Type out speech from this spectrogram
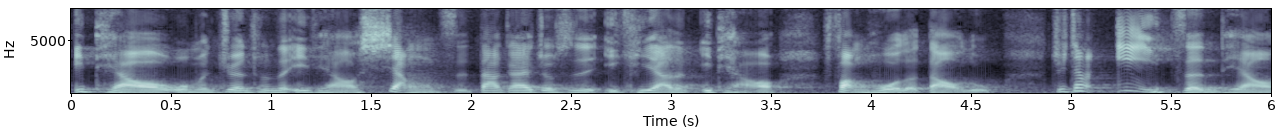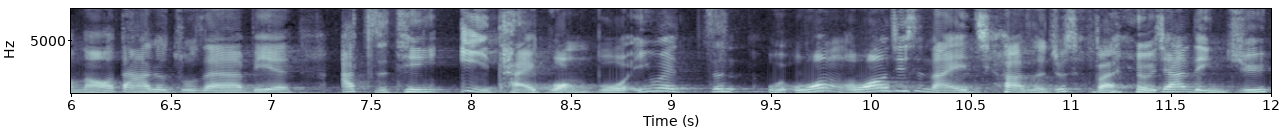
一条我们眷村的一条巷子，大概就是 IKEA 的一条放货的道路，就这样一整条，然后大家就坐在那边啊，只听一台广播，因为真我我忘我忘记是哪一家人，就是反正有一家邻居，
